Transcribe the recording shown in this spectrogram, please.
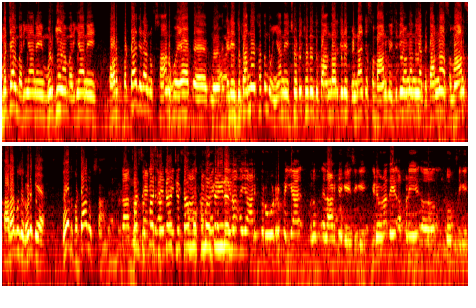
ਮੱਝਾਂ ਮਰੀਆਂ ਨੇ, ਮੁਰਗੀਆਂ ਮਰੀਆਂ ਨੇ ਔਰ ਵੱਡਾ ਜਿਹੜਾ ਨੁਕਸਾਨ ਹੋਇਆ ਜਿਹੜੇ ਦੁਕਾਨਾਂ ਖਤਮ ਹੋਈਆਂ ਨੇ ਛੋਟੇ ਛੋਟੇ ਦੁਕਾਨਦਾਰ ਜਿਹੜੇ ਪਿੰਡਾਂ 'ਚ ਸਮਾਨ ਵੇਚਦੇ ਆ, ਉਹਨਾਂ ਦੀਆਂ ਦੁਕਾਨਾਂ, ਸਮਾਨ ਸਾਰਾ ਕੁਝ ਰੁੜ ਗਿਆ ਬਹੁਤ ਵੱਡਾ ਨੁਕਸਾਨ ਹੈ। ਪਰ- ਪਰ ਜਿੱਦਾਂ- ਜਿੱਦਾਂ ਮੁੱਖ ਮੰਤਰੀ ਨੇ- 13000 ਕਰੋੜ ਰੁਪਈਆ ਮਤਲਬ ਐਲਾਨ ਕੇ ਗਏ ਸੀਗੇ ਜਿਹੜੇ ਉਹਨਾਂ ਦੇ ਆਪਣੇ ਲੋਕ ਸੀਗੇ।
